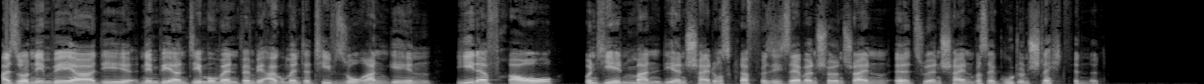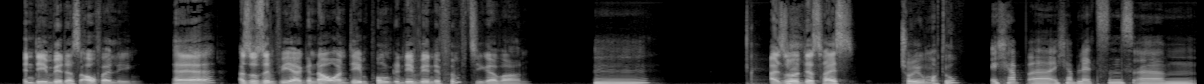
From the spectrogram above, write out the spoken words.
Also nehmen wir ja die, nehmen wir ja in dem Moment, wenn wir argumentativ so rangehen, jeder Frau und jedem Mann die Entscheidungskraft für sich selber entscheiden, äh, zu entscheiden, was er gut und schlecht findet. Indem wir das auferlegen. Hä? Also sind wir ja genau an dem Punkt, in dem wir in den 50er waren. Mhm. Also das heißt, Entschuldigung, mach du? Ich habe äh, hab letztens ähm,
